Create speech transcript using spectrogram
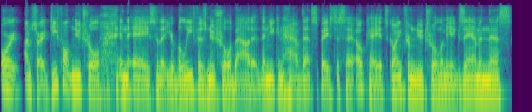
or I'm sorry, default neutral in the A so that your belief is neutral about it, then you can have that space to say, okay, it's going from neutral. Let me examine this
